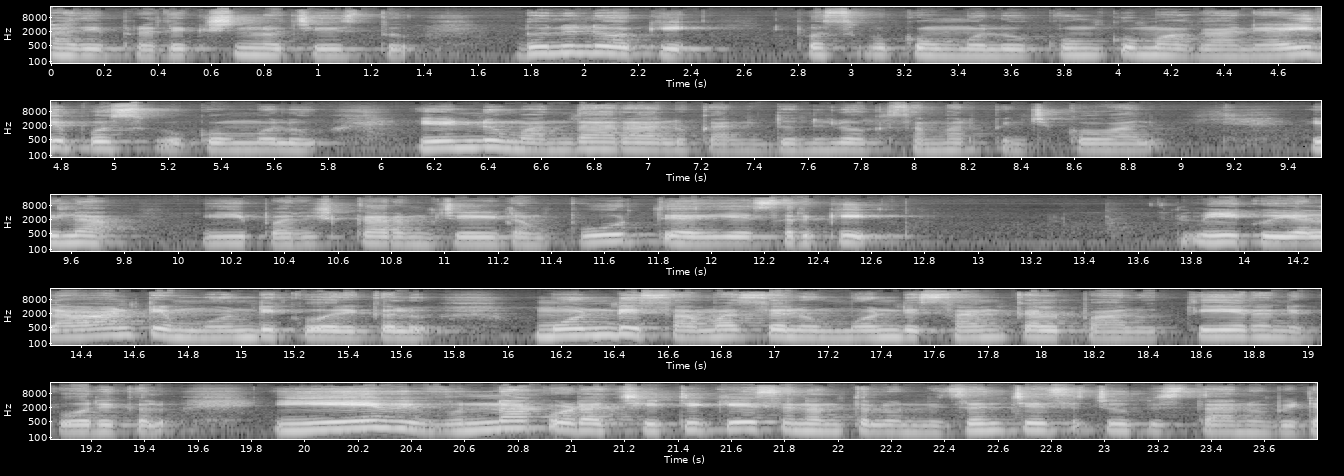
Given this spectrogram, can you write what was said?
పది ప్రదక్షిణలు చేస్తూ దునిలోకి పసుపు కొమ్ములు కుంకుమ కానీ ఐదు పసుపు కొమ్ములు ఎండు మందారాలు కానీ దునిలోకి సమర్పించుకోవాలి. ఇలా ఈ పరిష్కారం చేయడం పూర్తి అయ్యేసరికి మీకు ఎలాంటి మొండి కోరికలు మొండి సమస్యలు మొండి సంకల్పాలు తీరని కోరికలు ఏవి ఉన్నా కూడా చిటికేసినంతలో నిజం చేసి చూపిస్తాను బిడ్డ.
